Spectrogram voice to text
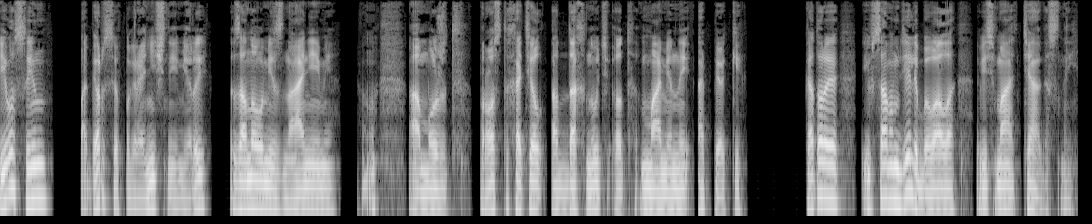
Его сын поперся в пограничные миры за новыми знаниями, а может, просто хотел отдохнуть от маминой опеки, которая и в самом деле бывала весьма тягостной.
